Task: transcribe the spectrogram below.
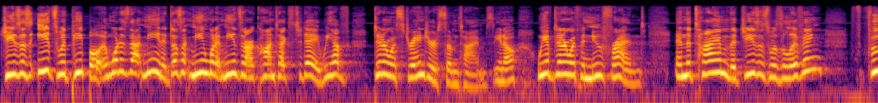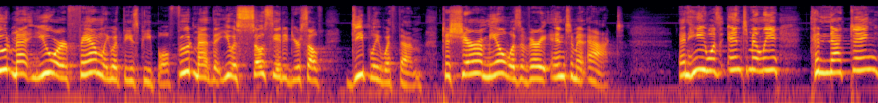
Jesus eats with people. And what does that mean? It doesn't mean what it means in our context today. We have dinner with strangers sometimes, you know? We have dinner with a new friend. In the time that Jesus was living, food meant you were family with these people. Food meant that you associated yourself deeply with them. To share a meal was a very intimate act. And he was intimately connecting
